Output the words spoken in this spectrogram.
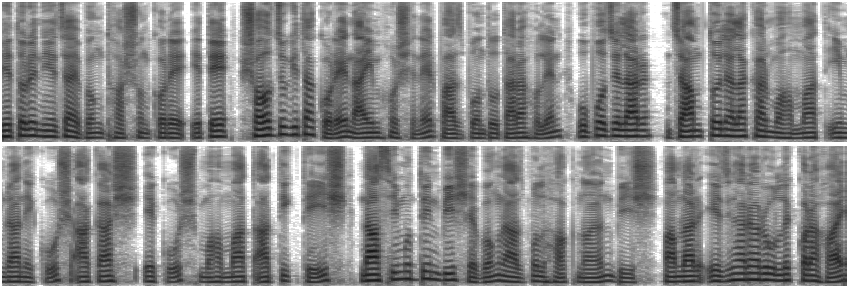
ভেতরে নিয়ে যায় এবং ধর্ষণ করে। এতে সহযোগিতা করে নাইম হোসেনের পাঁচ বন্ধু তারা হলেন উপজেলার জামতৈল এলাকার মোহাম্মদ ইমরান একুশ, আকাশ একুশ, মোহাম্মদ আতিক তেইশ, নাসিমুদ্দিন বিশ এবং নাজমুল হক নয়ন বিশ। মামলার এজাহার আরও উল্লেখ করা হয়,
